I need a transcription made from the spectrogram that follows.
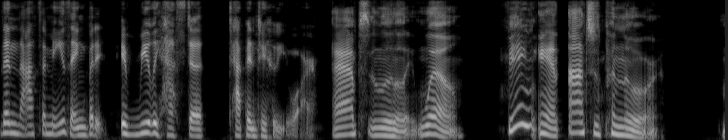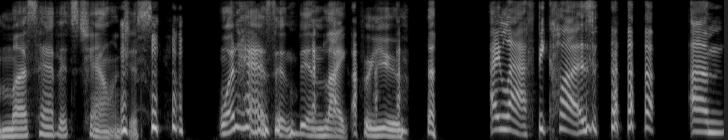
then that's amazing. But it, it really has to tap into who you are. Absolutely. Well, being an entrepreneur must have its challenges. what has it been like for you? I laugh because, um,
